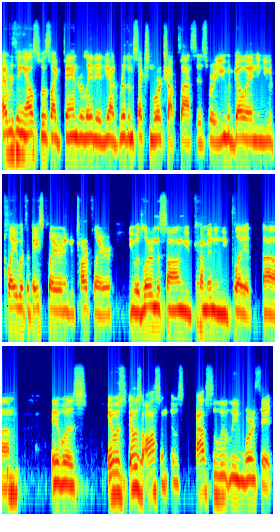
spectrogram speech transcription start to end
everything else was like band related. You had rhythm section workshop classes where you would go in and you would play with a bass player and a guitar player. You would learn the song, you'd come in and you'd play it. Um, it was it was it was awesome. It was absolutely worth it.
